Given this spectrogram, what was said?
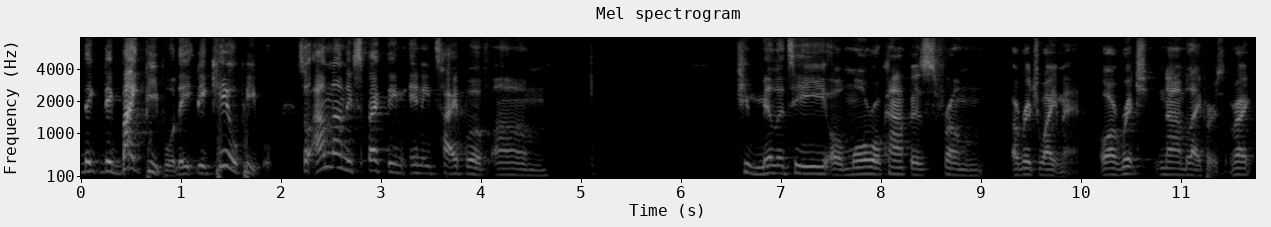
they, they bite people, they, they kill people. So I'm not expecting any type of um humility or moral compass from a rich white man or a rich non-black person, right?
